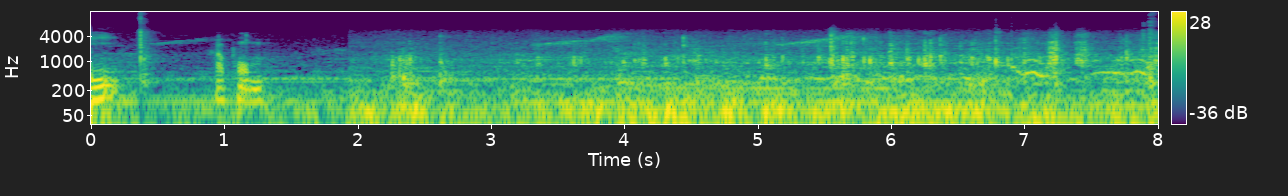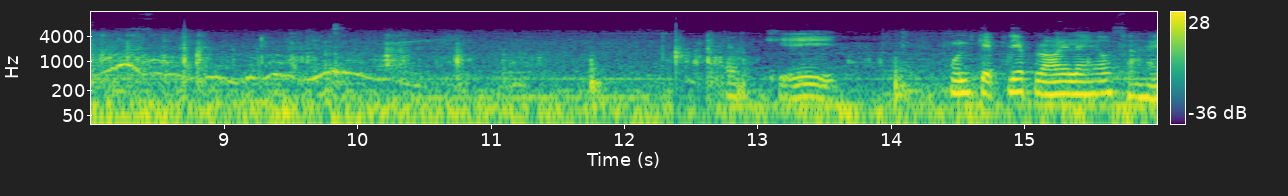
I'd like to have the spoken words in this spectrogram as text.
นี้ครับผม โอเค มุนเก็บเรียบร้อยแล้วสาย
